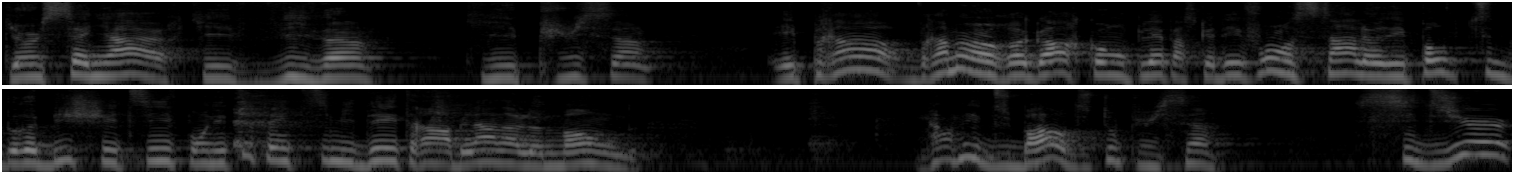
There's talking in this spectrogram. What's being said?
Qu'il y a un Seigneur qui est vivant, qui est puissant, et prend vraiment un regard complet, parce que des fois, on se sent des pauvres petites brebis chétives, puis on est tout intimidés et tremblants dans le monde. Mais on est du bord du Tout-Puissant. Si Dieu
